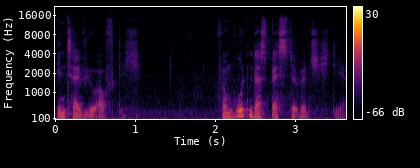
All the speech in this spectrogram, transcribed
Interview auf dich. Vom Guten das Beste wünsche ich dir.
